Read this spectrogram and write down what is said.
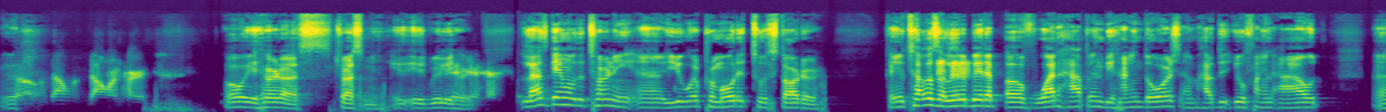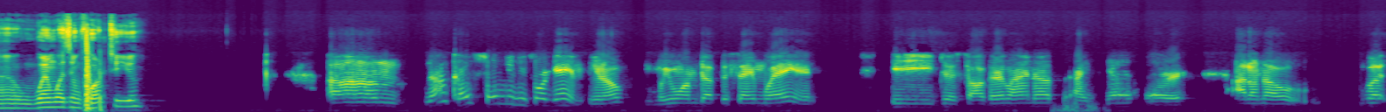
So that one that one hurt. oh it hurt us trust me it, it really hurt last game of the tourney uh, you were promoted to starter can you tell us a little bit of, of what happened behind doors and how did you find out uh, when was informed to you no, coach told me before game. You know, we warmed up the same way, and he just saw their lineup, I guess, or I don't know what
